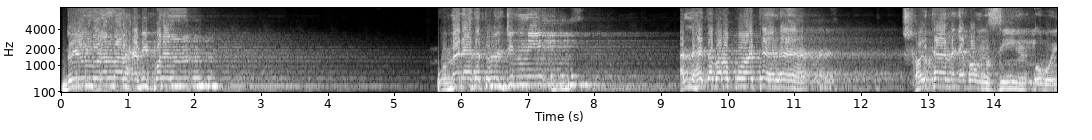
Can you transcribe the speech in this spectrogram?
দুই নম্বর আল্লাহর হাবিব বলেন وملكة الجن আল্লাহ তাবারক ওয়া তাআলা শয়তান এবং জিন উভয়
